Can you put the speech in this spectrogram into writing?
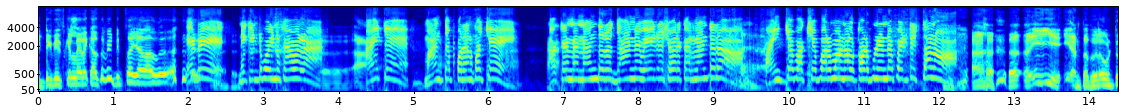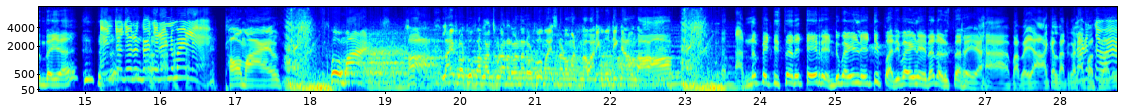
ఇంటికి తీసుకెళ్ళైనా కాస్త పెట్టించయ్యా బాబు. నీకు ఇంటి భోజనం కావాలా? అయితే మాంతపురానికి వచ్చే. అక్కడ నన్ను అందరూ దాన్ని వీరేశ్వరకరణ అంటారు. పంచభక్ష పరిమాణాలు కడుపు నిండా పెట్టిస్తాను. ఎంత దూరం ఉంటుందయ్యా? ఎంత దూరం కాదు రెండు మైళ్ళే. Two miles two miles. లైఫ్లో టూ ఫర్లాంగ్స్ కూడా నడవన్నారు టూ మైల్స్ నడవమంటున్నావా? నీకు బుద్ధి జ్ఞానం ఉందా? అన్నం పెట్టిస్తారంటే రెండు మైళ్ళు ఏంటి? పది మైళ్ళు అయినా నడుస్తారయ్యా. పదయ్యా ఆకలి తట్టుకోలేకపోతున్నారు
